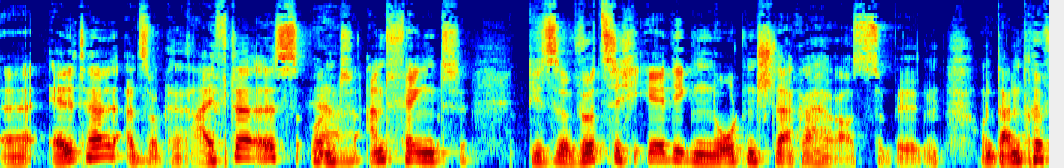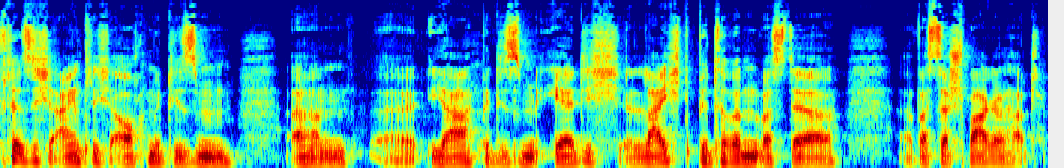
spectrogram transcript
äh, älter, also gereifter ist und Ja. anfängt, diese würzig-erdigen Noten stärker herauszubilden. Und dann trifft er sich eigentlich auch mit diesem, ähm, äh, ja, mit diesem erdig leicht bitteren, was der, äh, was der Spargel hat.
